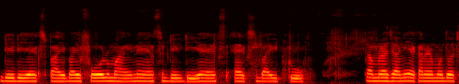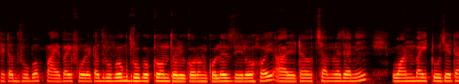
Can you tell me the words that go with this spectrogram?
d d x pi by four minus d d x x by two. আমরা জানি এখানের মধ্যে হচ্ছে এটা ধ্রুবক, পাই বাই ফোর এটা ধ্রুবক, ধ্রুবককে অন্তরীকরণ করলে জিরো হয়। আর এটা হচ্ছে আমরা জানি ওয়ান বাই টু যেটা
